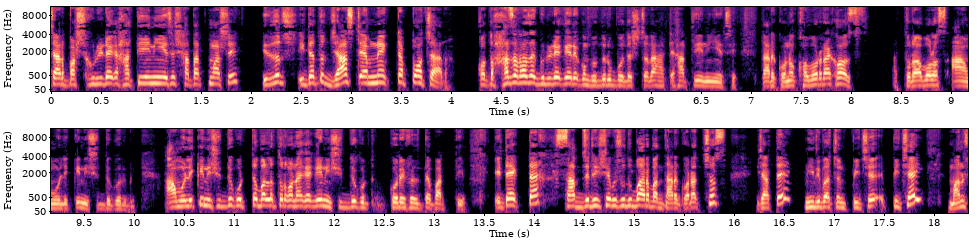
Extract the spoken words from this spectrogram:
চার, পাঁচশো কোটি টাকা হাতিয়ে নিয়েছে সাত, আট মাসে, এটা তো এটা তো জাস্ট এমনি একটা প্রচার। কত হাজার হাজার কোটি টাকা এরকম তোদের উপদেষ্টারা হাতে হাতিয়ে নিয়েছে। তার কোনো খবর রাখস? আর তোরা বলস আওয়ামী লীগকে নিষিদ্ধ করবি। আওয়ামী লীগকে নিষিদ্ধ করতে পারলে তোর অনেক আগে নিষিদ্ধ করে ফেলতে পারতি। এটা একটা সাবজেক্ট হিসেবে শুধু বারবার দাঁড় করাচ্ছস, যাতে নির্বাচন পিছে, পিছাই মানুষ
